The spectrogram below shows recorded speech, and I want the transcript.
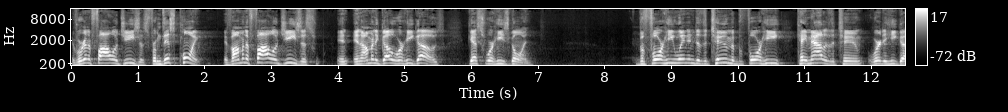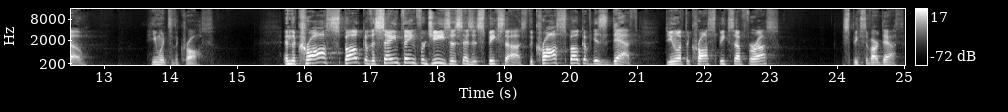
If we're going to follow Jesus, from this point, if I'm going to follow Jesus and, and I'm going to go where he goes, guess where he's going? Before he went into the tomb and before he came out of the tomb, where did he go? He went to the cross. And the cross spoke of the same thing for Jesus as it speaks to us. The cross spoke of his death. Do you know what the cross speaks of for us? It speaks of our death.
